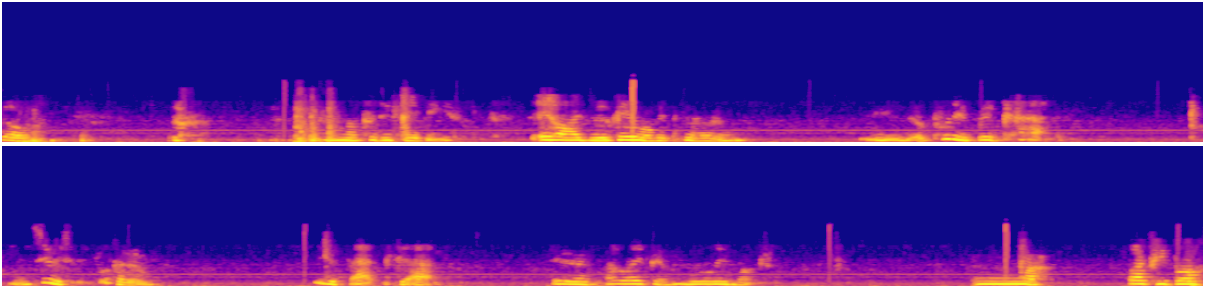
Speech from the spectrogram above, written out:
So, this is my pretty kitty. Say hi to the camera, Vixen. A pretty big cat. I mean, seriously, look at him. He's a fat cat. And I like him really much. Mwah. Bye, people.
